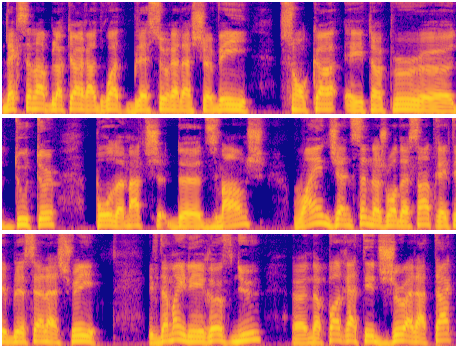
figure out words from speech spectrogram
l'excellent bloqueur à droite, blessure à la cheville. Son cas est un peu euh, douteux pour le match de dimanche. Ryan Jensen, le joueur de centre, a été blessé à la cheville. Évidemment, il est revenu, euh, n'a pas raté de jeu à l'attaque,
